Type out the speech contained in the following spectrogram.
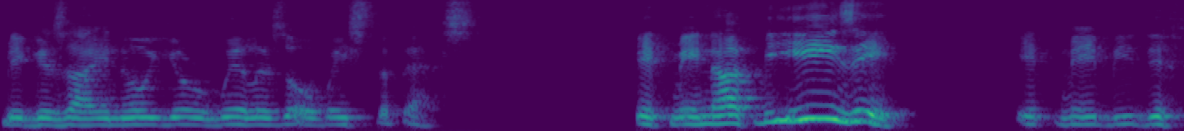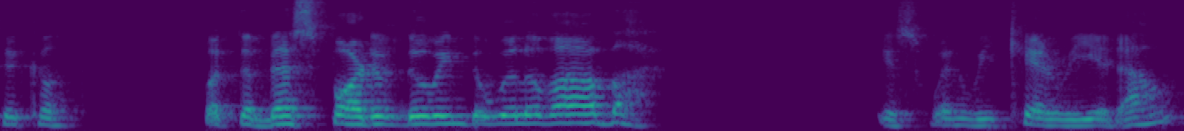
because I know your will is always the best. It may not be easy, it may be difficult, but the best part of doing the will of Abba is when we carry it out.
